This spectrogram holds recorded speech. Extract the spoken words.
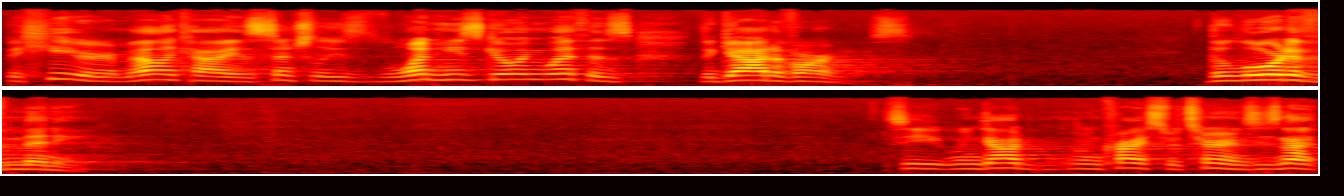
But here, Malachi is essentially the one he's going with is the God of armies, the Lord of many. See, when God, when Christ returns, he's not,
